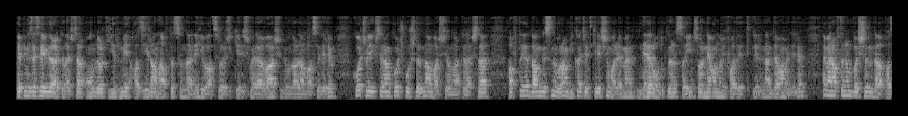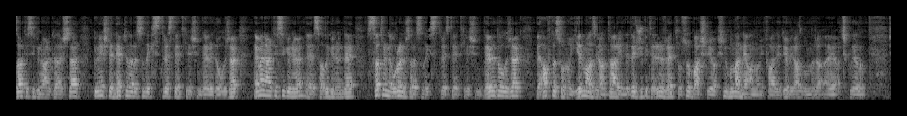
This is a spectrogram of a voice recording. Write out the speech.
Hepinize sevgiler arkadaşlar. 14-20 Haziran haftasında ne gibi astrolojik gelişmeler var? Şimdi bunlardan bahsedelim. Koç ve yükselen koç burçlarından başlayalım arkadaşlar. Haftaya damgasını vuran birkaç etkileşim var. Hemen neler olduklarını sayayım. Sonra ne anlam ifade ettiklerinden devam edelim. Hemen haftanın başında pazartesi günü arkadaşlar Güneş ile Neptün arasındaki stresli etkileşim devrede olacak. Hemen ertesi günü e, salı gününde Satürn ile Uranüs arasındaki stresli etkileşim devrede olacak. Ve hafta sonu 20 Haziran tarihinde de Jüpiter'in retrosu başlıyor. Şimdi bunlar ne anlam ifade ediyor? Biraz bunları e, açıklayalım.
